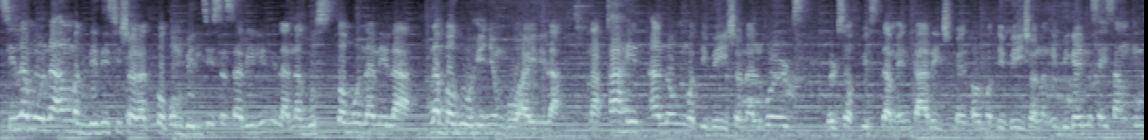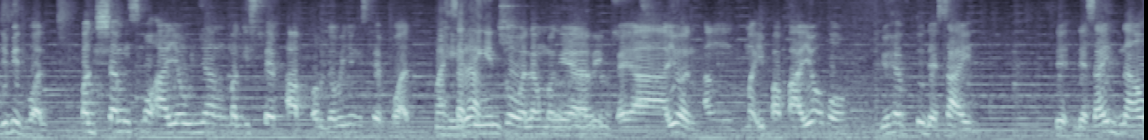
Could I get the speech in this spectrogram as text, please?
sila muna ang magdedesisyon at kukumbinsi sa sarili nila na gusto muna nila na baguhin yung buhay nila. Na kahit anong motivational words, words of wisdom, encouragement, or motivation ang ibigay mo sa isang individual, pag siya mismo ayaw niyang mag-step up or gawin yung step 1, sa Mahirap. tingin ko walang mangyayari. Kaya yun, ang maipapayo ko, you have to decide. De- decide now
